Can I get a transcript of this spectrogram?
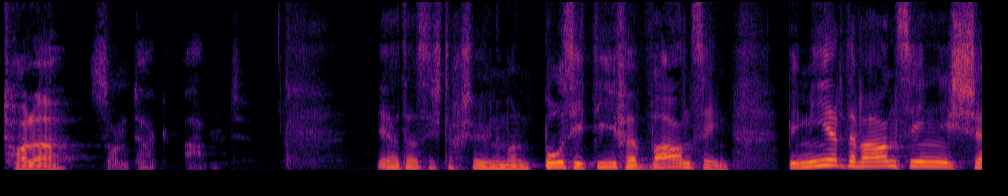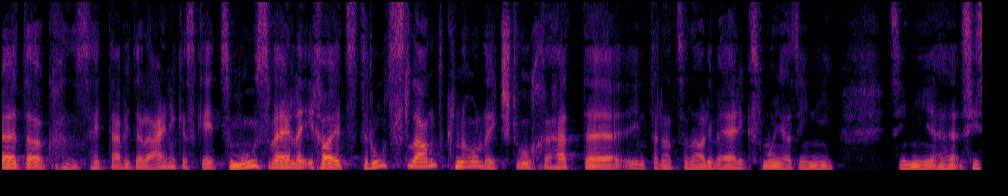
toller Sonntagabend. Ja, das ist doch schön. Mal ein positiver Wahnsinn. Bei mir der Wahnsinn ist, äh, da, es hat auch wieder einiges geht zum Auswählen. Ich habe jetzt Russland genommen. Letzte Woche hat der internationale Währungsfonds ja seine, seine, äh, sein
